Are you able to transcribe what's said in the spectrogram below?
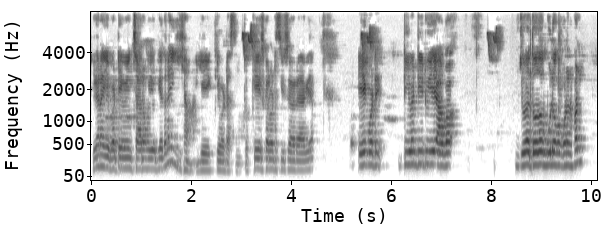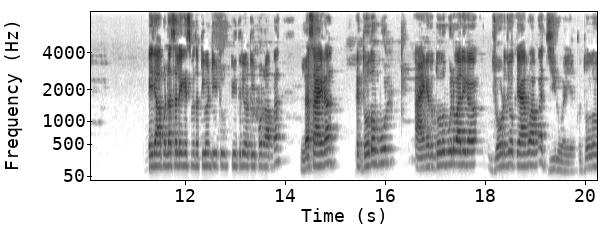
ठीक है ना? ये बटे में इन चारों को योग किया था ना? यहाँ ये के बटा सी तो के स्क्वायर बटा सी से आ गया। एक बटे टी वन टी टू ये आपका जो है दो दो मूलों का गुणनफल। फिर आप लस लेंगे इसमें तो T one T two T three और टी फोर आपका लस आएगा। फिर दो दो मूल आएँगे तो दो दो मूल वाले का जोड़ जो क्या है वो आपका ज़ीरो है ये। तो दो दो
